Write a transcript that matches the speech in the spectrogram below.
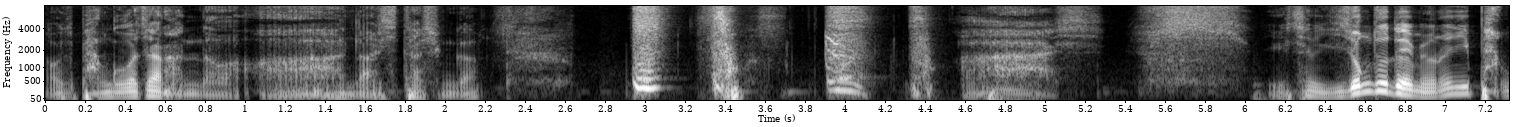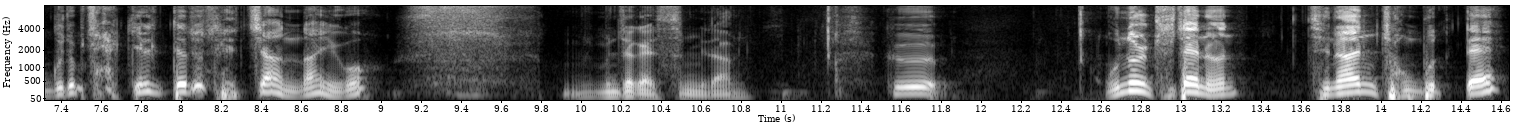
아, 방구가 잘 안 나와. 아 날씨 탓인가? 아씨 이 정도 되면은 이 방구 좀 잘 낄 때도 됐지 않나 이거? 음, 문제가 있습니다. 그 오늘 주제는 지난 정부 때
